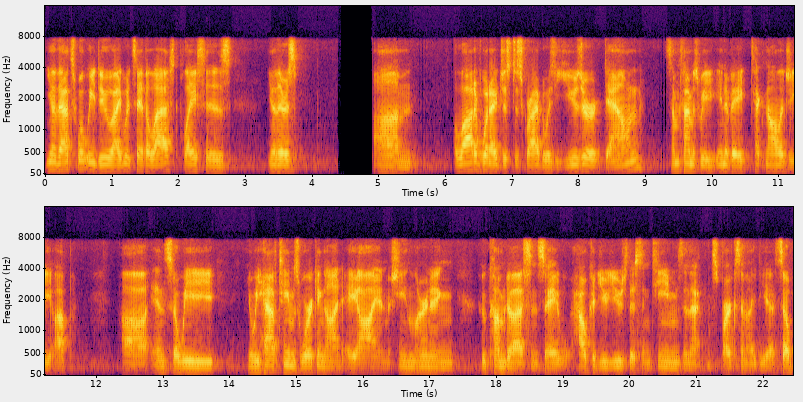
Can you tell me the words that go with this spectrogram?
you know that's what we do. I would say the last place is you know there's um, a lot of what I just described was user down. Sometimes we innovate technology up, uh, and so we you know, we have teams working on AI and machine learning who come to us and say, how could you use this in teams? And that sparks an idea. So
